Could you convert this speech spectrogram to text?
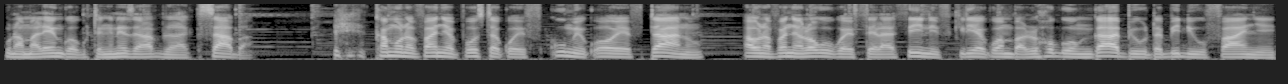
una malengo ya kutengeneza labda laki saba. Kama unafanya posta kwa elfu kumi au elfu tano au unafanya logo kwa elfu thelathini fikiria kwamba logo ngapi utabidi ufanye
